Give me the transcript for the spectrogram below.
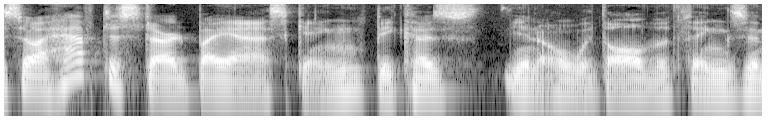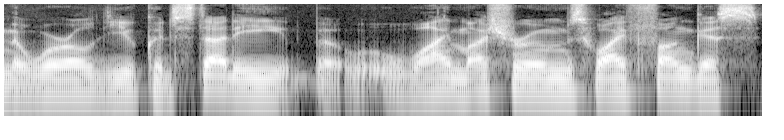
So I have to start by asking because, you know, with all the things in the world you could study, why mushrooms, why fungus?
